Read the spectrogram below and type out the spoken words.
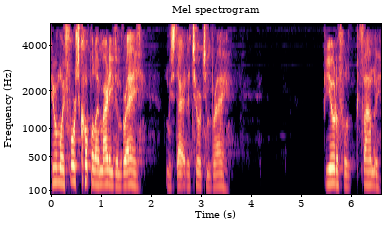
They were my first couple I married in Bray when we started a church in Bray. Beautiful family.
